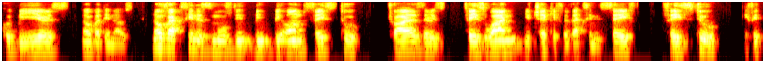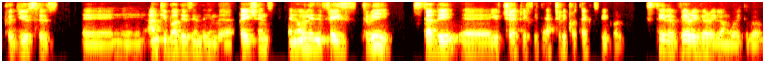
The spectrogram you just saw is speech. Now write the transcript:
could be years. Nobody knows. No vaccine has moved in, be, beyond phase two trials. There is phase one. You check if the vaccine is safe. Phase two, if it produces uh, antibodies in the in the patients, and only in phase three study, uh, you check if it actually protects people. Still a very, very long way to go.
